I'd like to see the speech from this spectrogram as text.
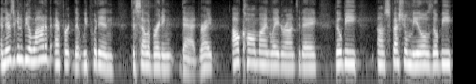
And there's going to be a lot of effort that we put in to celebrating dad, right? I'll call mine later on today. There'll be um, special meals, there'll be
